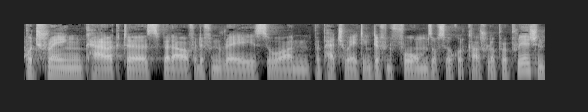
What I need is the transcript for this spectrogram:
portraying characters that are of a different race or on perpetuating different forms of so called cultural appropriation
